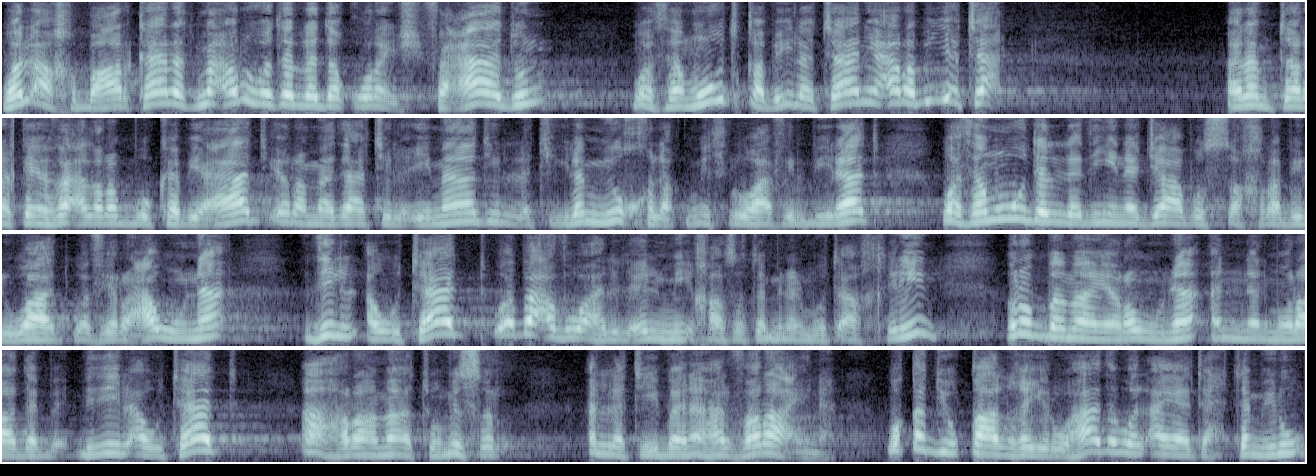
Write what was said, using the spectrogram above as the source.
والأخبار كانت معروفة لدى قريش فعاد وثمود قبيلتان عربيتان. ألم تر كيف فعل ربك بعاد؟ إرم ذات العماد التي لم يخلق مثلها في البلاد وثمود الذين جابوا الصخر بالواد وفرعون ذي الأوتاد وبعض أهل العلم خاصة من المتأخرين ربما يرون أن المراد بذي الأوتاد أهرامات مصر. التي بناها الفراعنة. وقد يقال غير هذا والآية تحتمل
